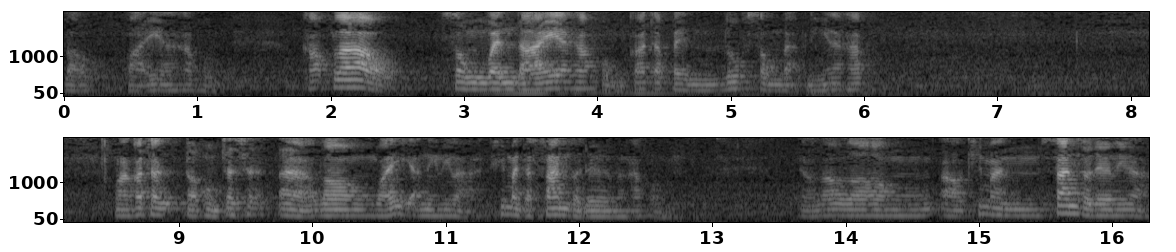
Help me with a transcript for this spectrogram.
เราไว้นะครับผมคร่าวๆทรงเวนไดนะครับ ผมก็จะเป็นรูปทรงแบบนี้นะครับมันก็จะเดี๋ยวผมจะอลองไว้อีกอันนึงดีกว่า ที่มันจะสั้นกว่าเดิมนะครับผมเดี๋ยวเราลองเอาที่มันสั้นกว่าเดิมดีกว่า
